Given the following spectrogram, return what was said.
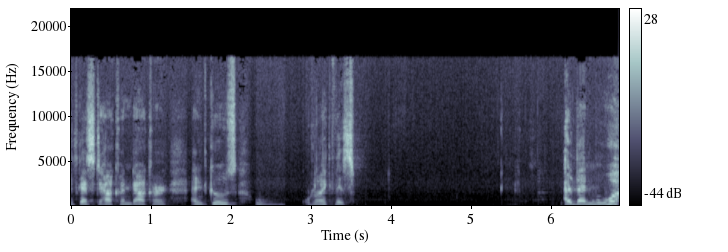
it gets darker and darker, and it goes like this, and then whoa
